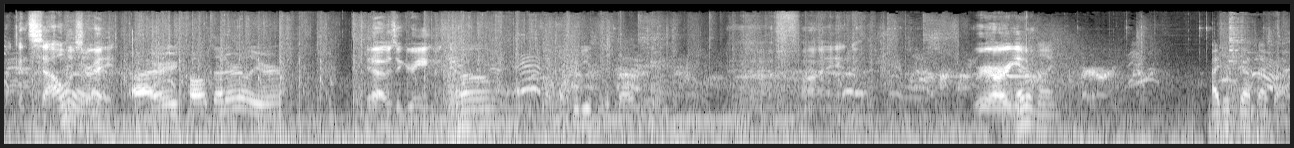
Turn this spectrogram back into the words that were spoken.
Fucking Sal was right. I already called that earlier. Yeah, I was agreeing with you. um I could use an adult. Fine. Where are you? Never mind. I just got back up.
